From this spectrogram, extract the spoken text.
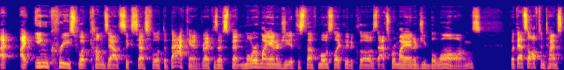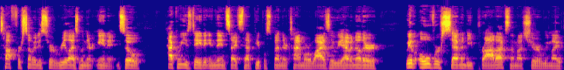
I, I increase what comes out successful at the back end, right? Because I've spent more of my energy at the stuff most likely to close. That's where my energy belongs. But that's oftentimes tough for somebody to sort of realize when they're in it. And so, how can we use data and the insights to have people spend their time more wisely? We have another we have over 70 products. I'm not sure we might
